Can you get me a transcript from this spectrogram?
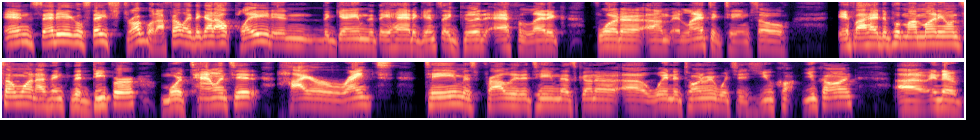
And San Diego State struggled. I felt like they got outplayed in the game that they had against a good athletic Florida um, Atlantic team. So if I had to put my money on someone, I think the deeper, more talented, higher ranked team is probably the team that's going to uh, win the tournament, which is UConn. UConn. Uh, and they're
